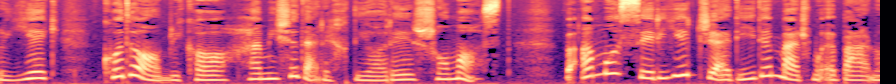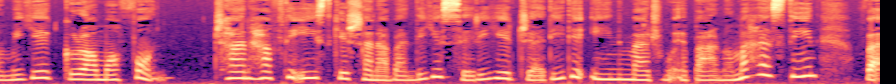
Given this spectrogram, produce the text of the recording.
001 کد آمریکا همیشه در اختیار شماست. و اما سری جدید مجموعه برنامه گرامافون چند هفته است که شنونده سری جدید این مجموعه برنامه هستین و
